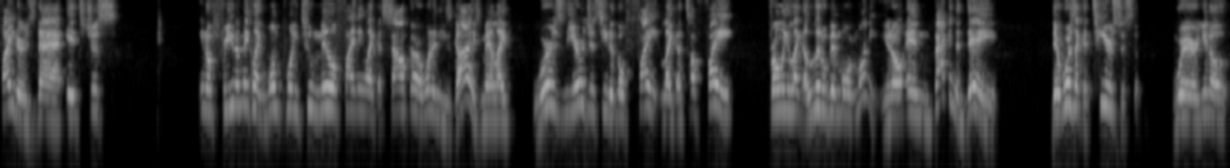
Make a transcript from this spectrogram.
fighters that it's just you know for you to make like 1.2 mil fighting like a Salka or one of these guys, man, like where's the urgency to go fight like a tough fight for only like a little bit more money, you know? And back in the day, there was like a tier system where you know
